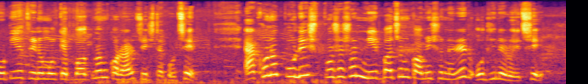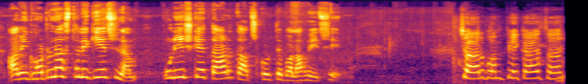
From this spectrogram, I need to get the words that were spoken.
ঘটিয়ে তৃণমূলকে বদনাম করার চেষ্টা করছে। এখনও পুলিশ প্রশাসন নির্বাচন কমিশনারের অধীনে রয়েছে। আমি ঘটনাস্থলে গিয়েছিলাম পুলিশকে তার কাজ করতে বলা হয়েছে। চার বম ফেঁকা স্যার।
